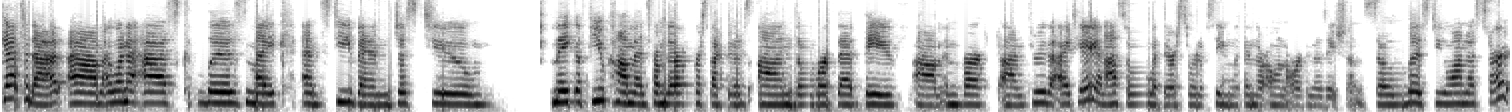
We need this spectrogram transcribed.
get to that, um, I want to ask Liz, Mike, and Stephen just to make a few comments from their perspectives on the work that they've um, embarked on through the ITA and also what they're sort of seeing within their own organizations. So Liz, do you want to start?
